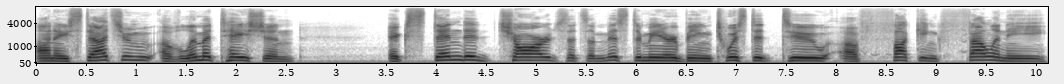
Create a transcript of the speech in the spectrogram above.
on a statute of limitation extended charge that's a misdemeanor being twisted to a fucking felony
